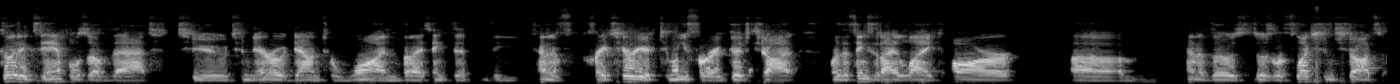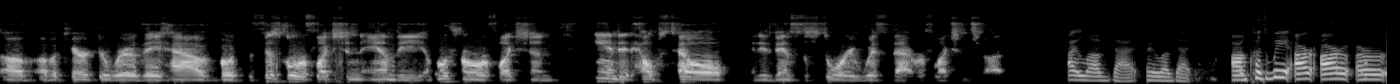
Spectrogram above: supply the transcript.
good examples of that to to narrow it down to one. But I think that the kind of criteria to me for a good shot or the things that I like are um, kind of those those reflection shots of, of a character where they have both the physical reflection and the emotional reflection, and it helps tell and advance the story with that reflection shot. I love that. I love that. Because um, we our, our our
